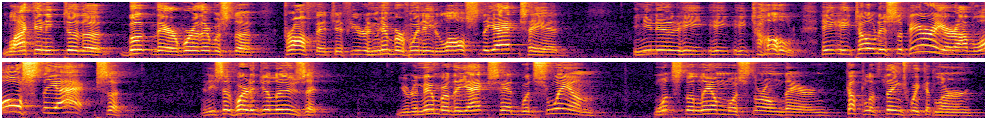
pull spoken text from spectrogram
likening to the book there where there was the prophet, if you remember when he lost the axe head. And you know, he, he, he, told, he, he told his superior, I've lost the axe. And he said, Where did you lose it? You remember the axe head would swim once the limb was thrown there. And a couple of things we could learn.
